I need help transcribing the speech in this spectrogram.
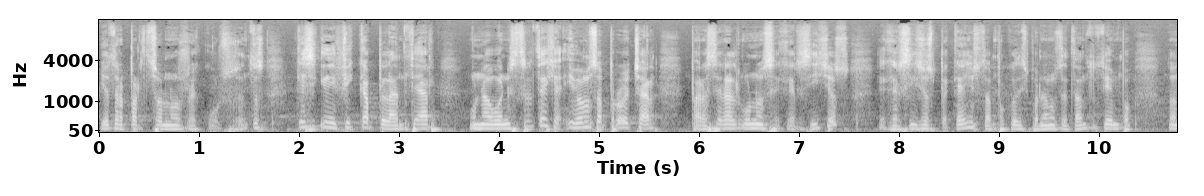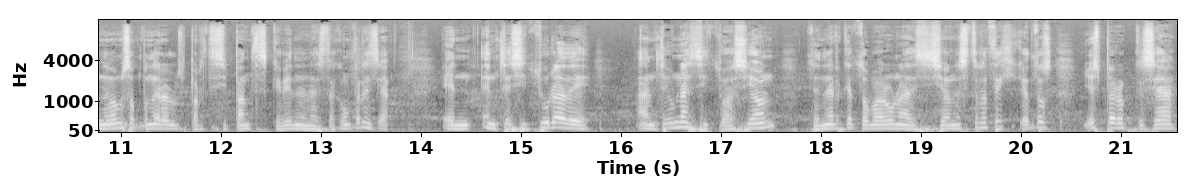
y otra parte son los recursos. Entonces, ¿qué significa plantear una buena estrategia? Y vamos a aprovechar para hacer algunos ejercicios, ejercicios pequeños, tampoco disponemos de tanto tiempo, donde vamos a poner a los participantes que vienen a esta conferencia en, tesitura de ante una situación tener que tomar una decisión estratégica. Entonces, yo espero que sea,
